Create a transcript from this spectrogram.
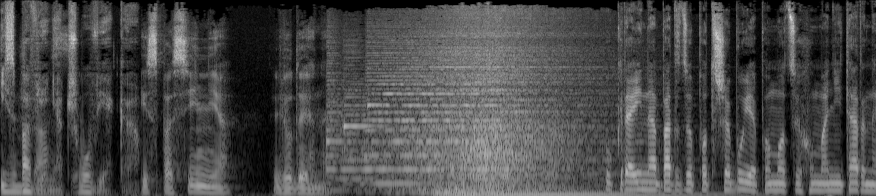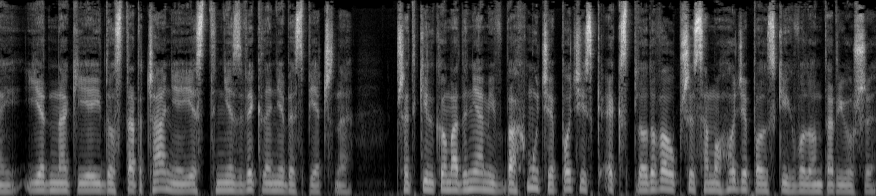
i zbawienia człowieka. Ukraina bardzo potrzebuje pomocy humanitarnej, jednak jej dostarczanie jest niezwykle niebezpieczne. Przed kilkoma dniami w Bachmucie pocisk eksplodował przy samochodzie polskich wolontariuszy.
